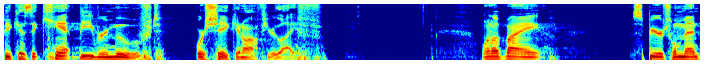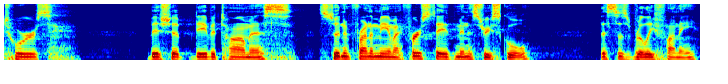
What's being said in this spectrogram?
because it can't be removed or shaken off your life. One of my spiritual mentors, Bishop David Thomas, stood in front of me on my first day of ministry school. This is really funny.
